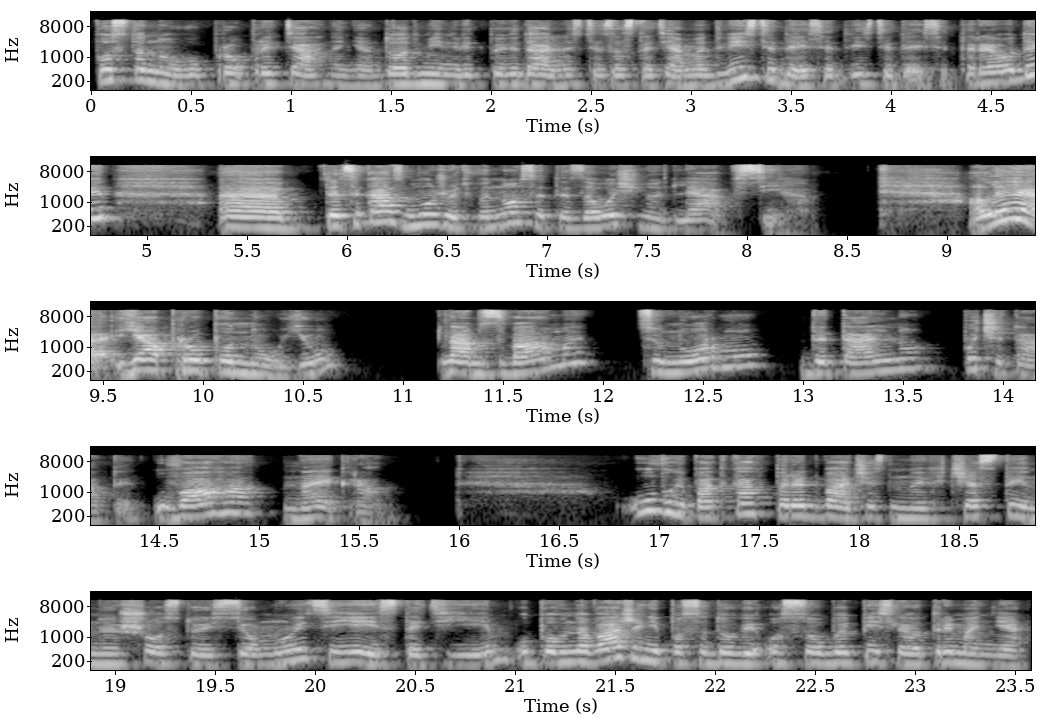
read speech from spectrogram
постанову про притягнення до адмінвідповідальності за статтями 210, 210-1 е, ТЦК зможуть виносити заочно для всіх. Але я пропоную нам з вами цю норму детально почитати. Увага на екран. У випадках, передбачених частиною 6 7 цієї статті, уповноважені посадові особи після отримання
